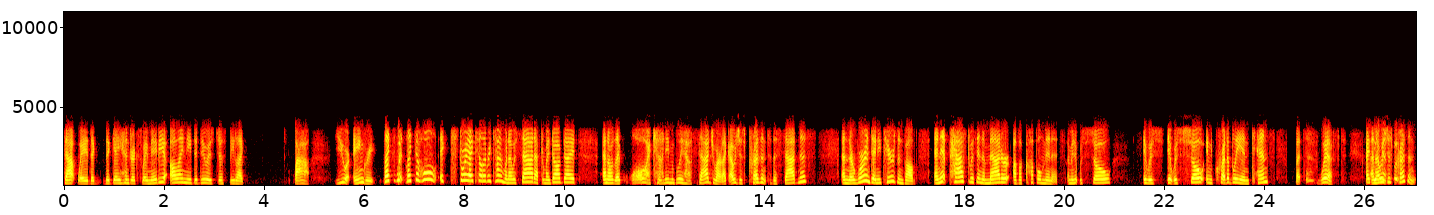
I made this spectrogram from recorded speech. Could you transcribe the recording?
that way, the the Gay Hendricks way. Maybe all I need to do is just be like, "Wow, you are angry." Like? Like the whole story I tell every time when I was sad after my dog died and I was like, "Whoa, I can't even believe how sad you are." Like I was just present to the sadness, and there weren't any tears involved, and it passed within a matter of a couple minutes. I mean, it was so, it was it was so incredibly intense, but swift, I and I was just what, present.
